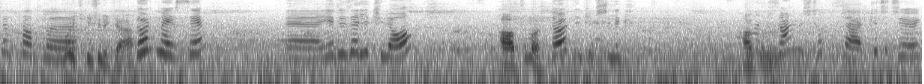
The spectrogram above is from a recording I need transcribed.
Çok tatlı. Bu iki kişilik ya. 4 mevsim. Ee, 750 kilo. Altı mı? 4 2 kişilik. Aa, Halkının. güzelmiş, çok güzel. Küçücük.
